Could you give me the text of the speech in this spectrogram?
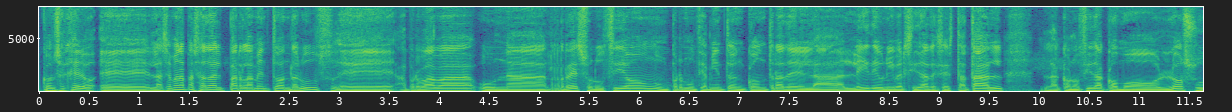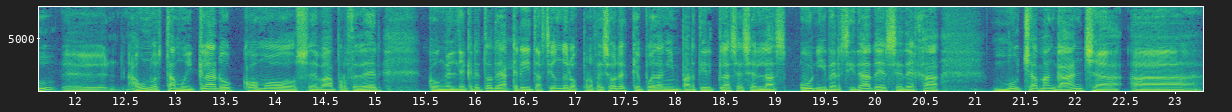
Consejero, eh, la semana pasada el Parlamento andaluz eh, aprobaba una resolución, un pronunciamiento en contra de la ley de universidades estatal, la conocida como LOSU. Eh, aún no está muy claro cómo se va a proceder con el decreto de acreditación de los profesores que puedan impartir clases en las universidades. Se deja mucha manga ancha a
